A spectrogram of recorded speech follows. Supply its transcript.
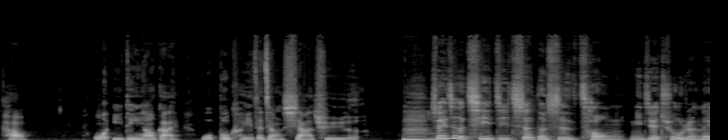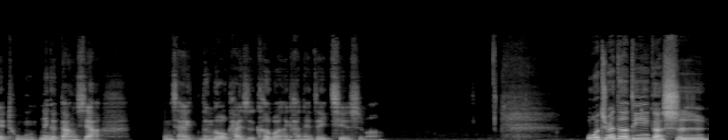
好，我一定要改。我不可以再这样下去了，嗯，所以这个契机真的是从你接触人类图那个当下，你才能够开始客观的看待这一切，是吗？我觉得第一个是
